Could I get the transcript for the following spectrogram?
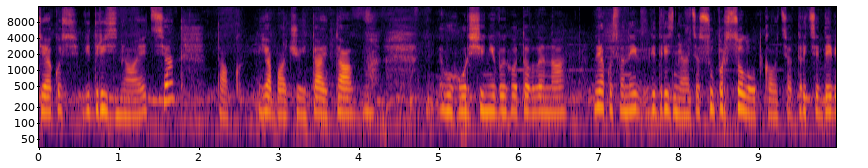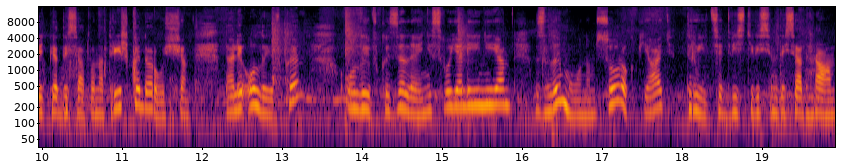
це якось відрізняється. Так, я бачу і та, і та в в Угорщині виготовлена. Ну, якось вони відрізняються. Супер солодка, оця 39,50, вона трішки дорожча. Далі оливки. Оливки зелені, своя лінія, з лимоном 45, 30, 280 грам.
